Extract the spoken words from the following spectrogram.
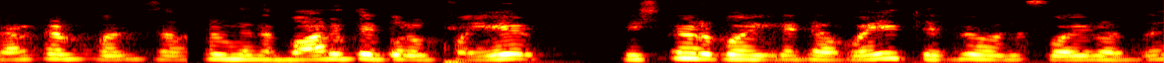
சர்க்கிள் வந்து சர்க்கிள் இந்த பாரதிபுரம் போய் கிருஷ்ணர் கோயில் கிட்ட போய் திருப்பி வந்து கோயில் வந்து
